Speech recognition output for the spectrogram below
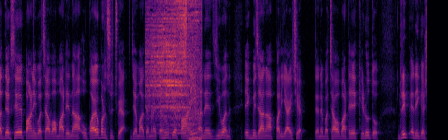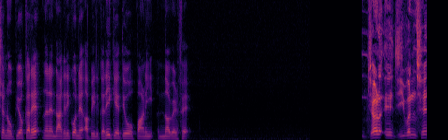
અધ્યક્ષે પાણી બચાવવા માટેના ઉપાયો પણ સૂચવ્યા, જેમાં તેમણે કહ્યું કે પાણી અને જીવન એકબીજાના પર્યાય છે. તેને બચાવવા માટે ખેડૂતો ડ્રીપ ઇરિગેશનનો ઉપયોગ કરે અને નાગરિકોને અપીલ કરી કે તેઓ પાણી ન વેડફે. જળ એ જીવન છે.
